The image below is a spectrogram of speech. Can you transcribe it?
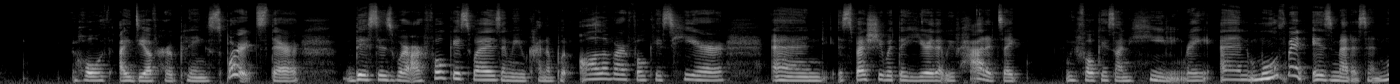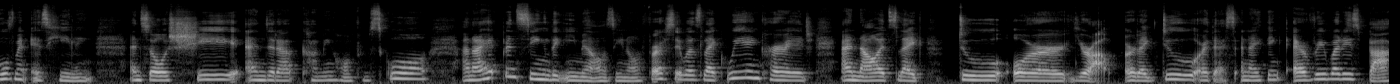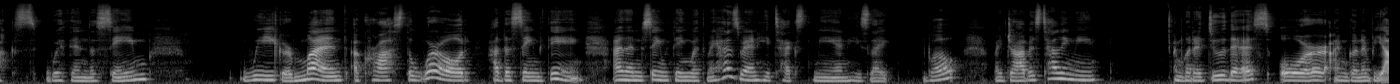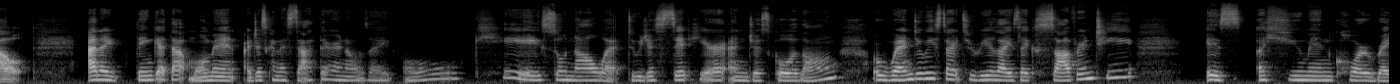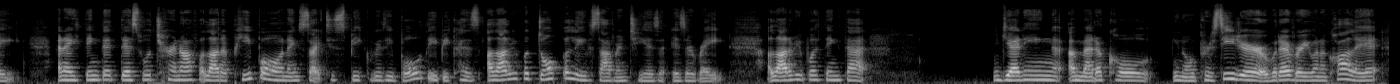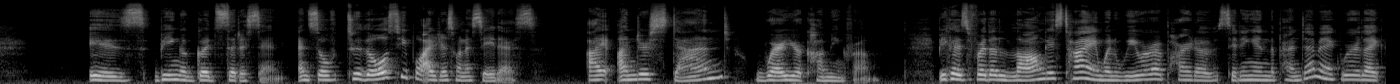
whole idea of her playing sports there this is where our focus was and we kind of put all of our focus here. And especially with the year that we've had it's like we focus on healing right? And movement is medicine. Movement is healing. And so she ended up coming home from school and i had been seeing the emails you know. First it was like we encourage and now it's like do or you're out or like do or this. And i think everybody's backs within the same week or month across the world had the same thing. And then same thing with my husband. He texted me and he's like, Well, my job is telling me I'm going to do this or I'm going to be out. And I think at that moment, I just kind of sat there and I was like, okay, so now what? Do we just sit here and just go along? Or when do we start to realize like sovereignty is a human core right. And I think that this will turn off a lot of people and I start to speak really boldly because a lot of people don't believe sovereignty is a, is a right. A lot of people think that getting a medical, you know, procedure or whatever you want to call it is being a good citizen. And so to those people I just want to say this. I understand where you're coming from because for the longest time when we were a part of sitting in the pandemic we were like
